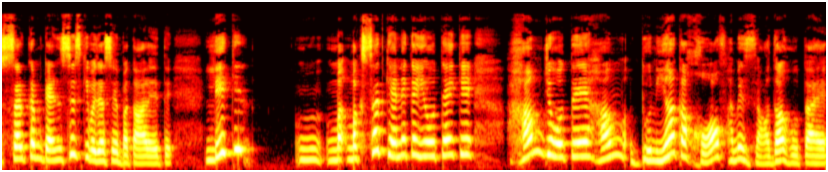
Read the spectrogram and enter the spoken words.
سرکمٹینسز کی وجہ سے بتا رہے تھے۔ لیکن مقصد کہنے کا یہ ہوتا ہے کہ ہم جو ہوتے ہیں، ہم دنیا کا خوف ہمیں زیادہ ہوتا ہے۔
